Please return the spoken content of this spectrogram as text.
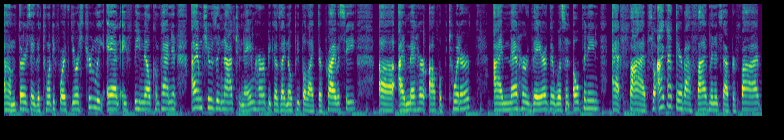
um, Thursday, the 24th, yours truly, and a female companion. I am choosing not to name her because I know people like their privacy. Uh, I met her off of Twitter. I met her there. There was an opening at five. So I got there about five minutes after five.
